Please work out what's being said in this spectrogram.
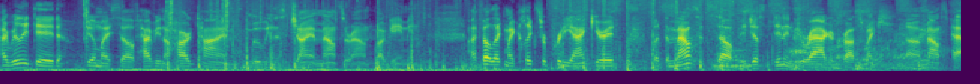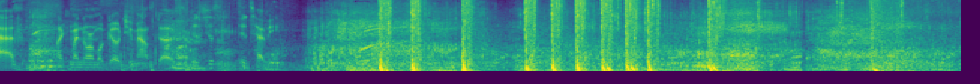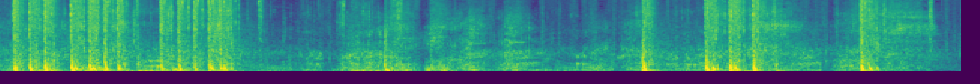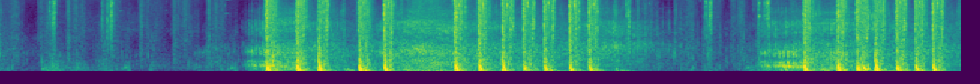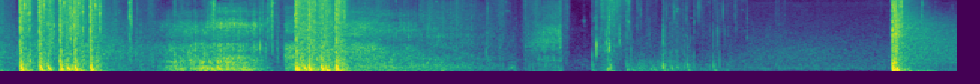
I really did feel myself having a hard time moving this giant mouse around while gaming. I felt like my clicks were pretty accurate, but the mouse itself, it just didn't drag across my uh, mouse pad like my normal go-to mouse does. It's just, it's heavy.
